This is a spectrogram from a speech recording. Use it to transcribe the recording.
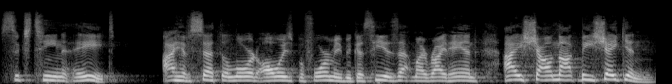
16:8. I have set the Lord always before me because he is at my right hand. I shall not be shaken.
